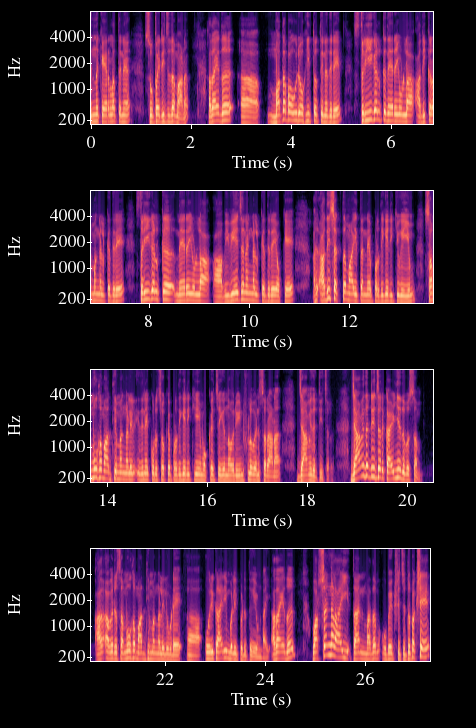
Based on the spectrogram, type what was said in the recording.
ഇന്ന് കേരളത്തിന് സുപരിചിതമാണ്. അതായത് മതപൗരോഹിത്വത്തിനെതിരെ സ്ത്രീകൾക്ക് നേരെയുള്ള അതിക്രമങ്ങൾക്കെതിരെ സ്ത്രീകൾക്ക് നേരെയുള്ള വിവേചനങ്ങൾക്കെതിരെയൊക്കെ അതിശക്തമായി തന്നെ പ്രതികരിക്കുകയും സമൂഹ മാധ്യമങ്ങളിൽ ഇതിനെക്കുറിച്ചൊക്കെ പ്രതികരിക്കുകയും ഒക്കെ ചെയ്യുന്ന ഒരു ഇൻഫ്ലുവൻസറാണ് ജാമിദ ടീച്ചർ. ജാമിദ ടീച്ചർ കഴിഞ്ഞ ദിവസം അവർ സമൂഹ മാധ്യമങ്ങളിലൂടെ ഒരു കാര്യം വെളിപ്പെടുത്തുകയുണ്ടായി. അതായത് വർഷങ്ങളായി താൻ മതം ഉപേക്ഷിച്ചിട്ട്. പക്ഷേ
